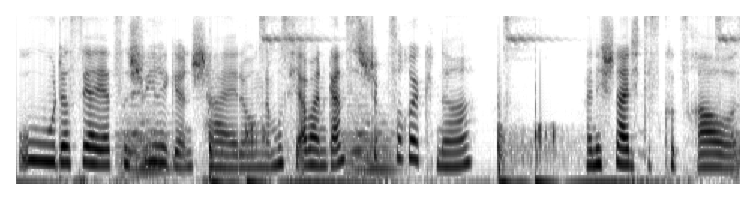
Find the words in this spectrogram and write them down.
Uh, das ist ja jetzt eine schwierige Entscheidung. Da muss ich aber ein ganzes Stück zurück, ne? Wenn nicht, schneide ich das kurz raus.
